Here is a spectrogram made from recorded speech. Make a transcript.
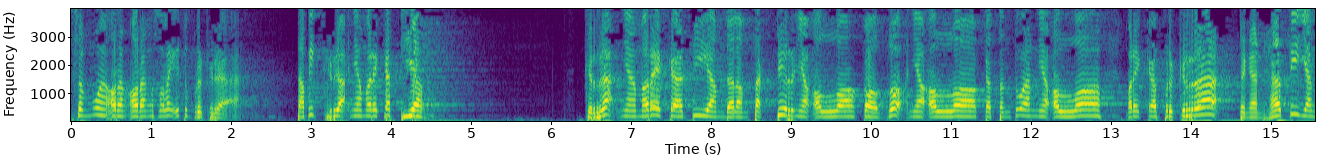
Semua orang-orang soleh itu bergerak. Tapi geraknya mereka diam. Geraknya mereka diam dalam takdirnya Allah, kodoknya Allah, ketentuannya Allah. Mereka bergerak dengan hati yang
